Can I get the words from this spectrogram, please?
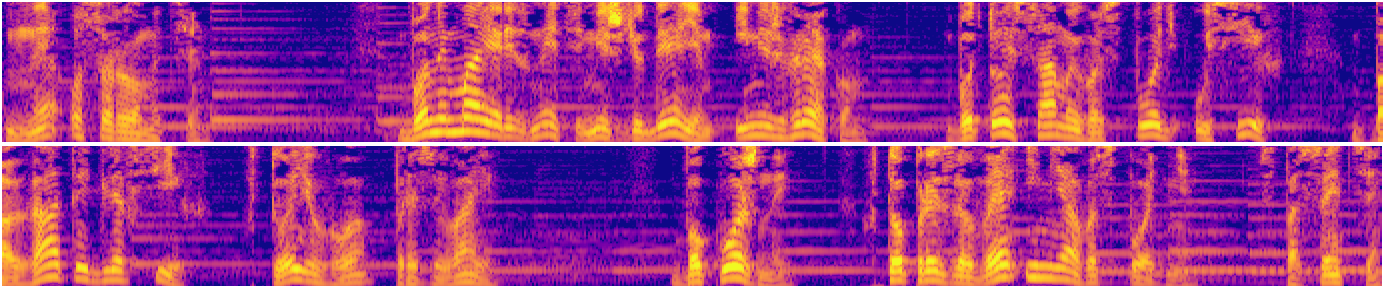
не осоромиться. Бо немає різниці між юдеєм і між греком, бо той самий Господь усіх багатий для всіх, хто його призиває. Бо кожний, хто призове ім'я Господнє, спасеться.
